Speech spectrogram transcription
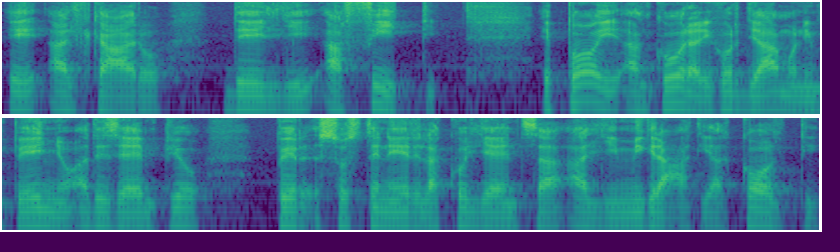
e al caro degli affitti. E poi ancora ricordiamo l'impegno, ad esempio, per sostenere l'accoglienza agli immigrati accolti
